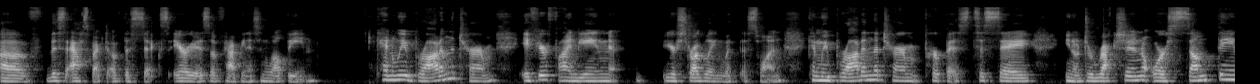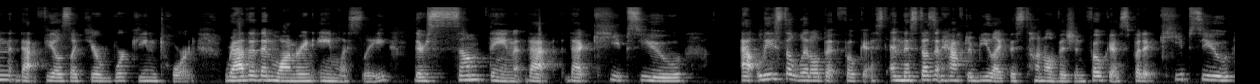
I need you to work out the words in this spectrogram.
of this aspect of the six areas of happiness and well-being. Can we broaden the term if you're finding you're struggling with this one? Can we broaden the term purpose to say, you know, direction or something that feels like you're working toward rather than wandering aimlessly? There's something that that keeps you at least a little bit focused. And this doesn't have to be like this tunnel vision focus, but it keeps you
